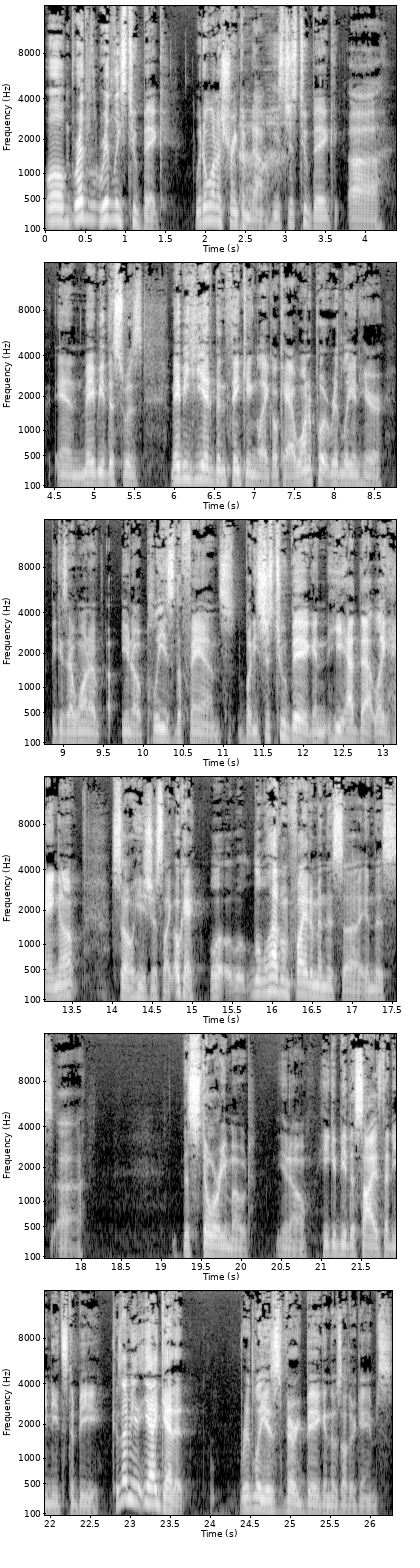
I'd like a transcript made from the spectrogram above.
"Well, Rid- Ridley's too big. We don't want to shrink him down. He's just too big." Uh, and maybe this was maybe he had been thinking like, "Okay, I want to put Ridley in here because I want to, you know, please the fans, but he's just too big." And he had that like hang up, so he's just like, "Okay, well, we'll have him fight him in this uh, in this uh, this story mode." You know he could be the size that he needs to be because i mean yeah i get it ridley is very big in those other games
